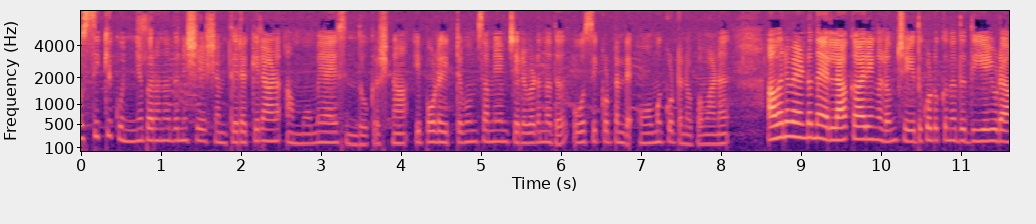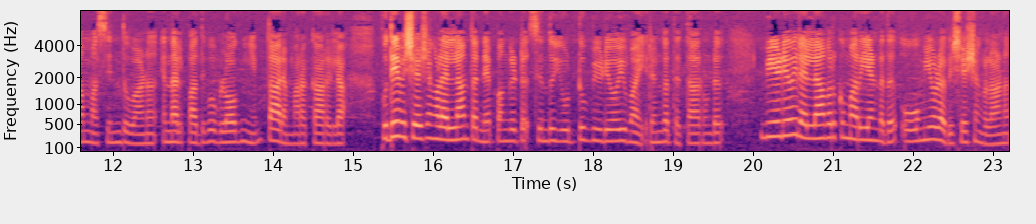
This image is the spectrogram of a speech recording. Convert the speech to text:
ഓസിക്ക് കുഞ്ഞു പിറന്നതിന് ശേഷം തിരക്കിലാണ് അമ്മൂമ്മയായ സിന്ധു കൃഷ്ണ. ഇപ്പോൾ ഏറ്റവും സമയം ചെലവിടുന്നത് ഓസിക്കുട്ടന്റെ ഓമക്കുട്ടനൊപ്പമാണ്. അവന് വേണ്ടുന്ന എല്ലാ കാര്യങ്ങളും ചെയ്തു കൊടുക്കുന്നത് ദിയയുടെ അമ്മ സിന്ധുവാണ്. എന്നാൽ പതിവ് വ്ളോഗിങ്ങും താരം മറക്കാറില്ല. പുതിയ വിശേഷങ്ങളെല്ലാം തന്നെ പങ്കിട്ട് സിന്ധു യൂട്യൂബ് വീഡിയോയുമായി രംഗത്തെത്താറുണ്ട്. വീഡിയോയിൽ എല്ലാവർക്കും അറിയേണ്ടത് ഓമിയുടെ വിശേഷങ്ങളാണ്.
